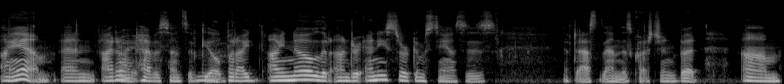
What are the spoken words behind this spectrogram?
I am, and I don't right. have a sense of guilt. Mm. But I I know that under any circumstances, you have to ask them this question. But um,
